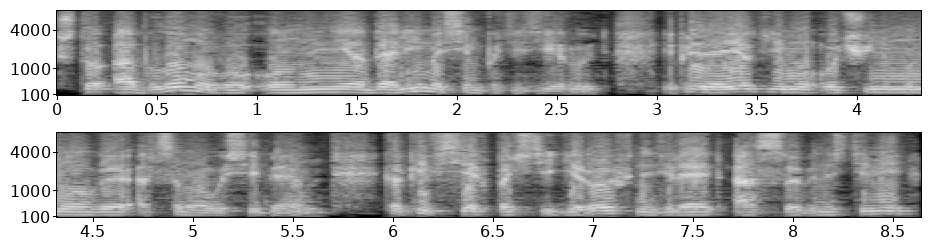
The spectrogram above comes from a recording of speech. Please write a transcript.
что Обломову он неодолимо симпатизирует и придает ему очень многое от самого себя, как и всех почти героев наделяет особенностями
